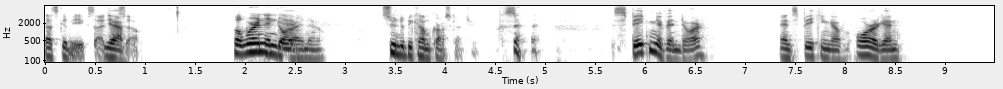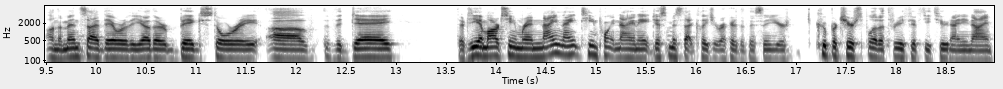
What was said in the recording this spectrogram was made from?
that's going to be exciting. Yeah. So, but we're in indoor Yeah. right now, soon to become cross country. Speaking of indoor, and speaking of Oregon, on the men's side, they were the other big story of the day. Their DMR team ran 919.98, just missed that collegiate record that they this year. Cooper Teare split a 352.99.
